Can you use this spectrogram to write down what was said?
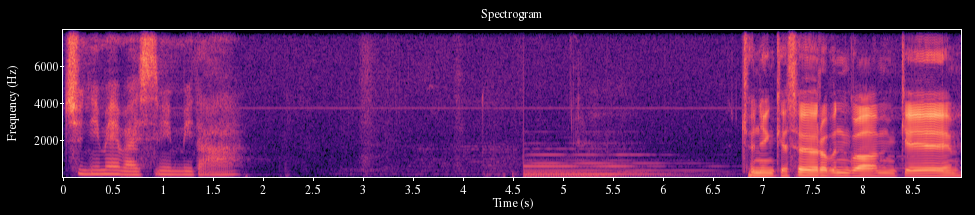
주님의 말씀입니다. 주님께서 여러분과 함께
